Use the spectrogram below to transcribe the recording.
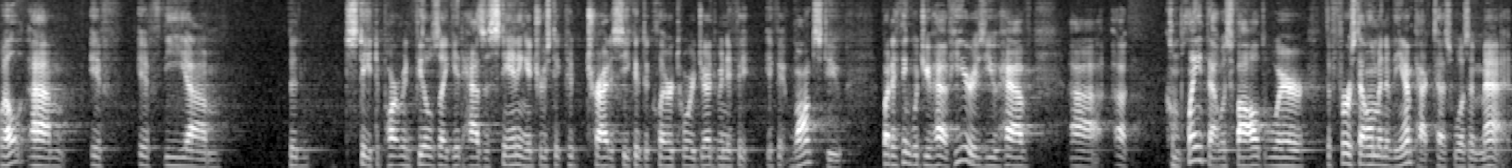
Well, um, if, if the, um, the State Department feels like it has a standing interest, it could try to seek a declaratory judgment if it, if it wants to. But I think what you have here is you have uh, a complaint that was filed where the first element of the EMPAC test wasn't met.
